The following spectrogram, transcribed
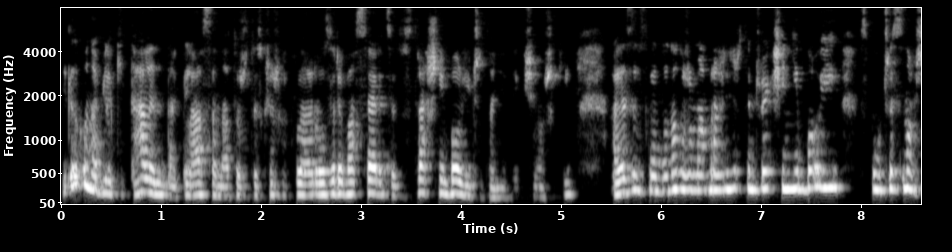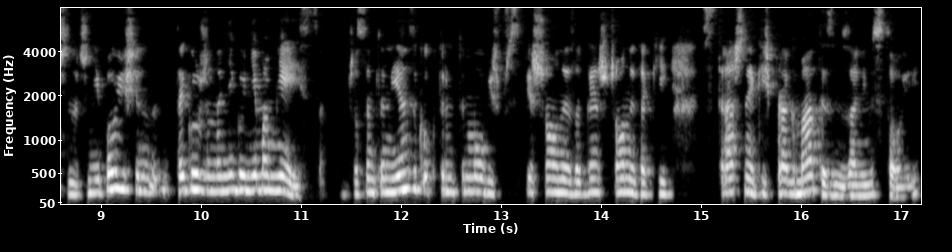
nie tylko na wielki talent Douglasa, na to, że to jest książka, która rozrywa serce, to strasznie boli czytanie tej książki, ale ze względu na to, że mam wrażenie, że ten człowiek się nie boi współczesności, znaczy nie boi się tego, że na niego nie ma miejsca. Tymczasem ten język, o którym ty mówisz, przyspieszony, zagęszczony, taki straszny jakiś pragmatyzm za nim stoi,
